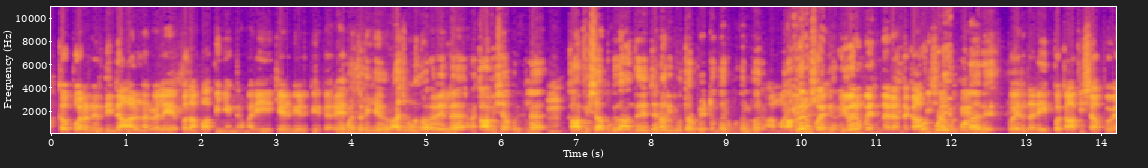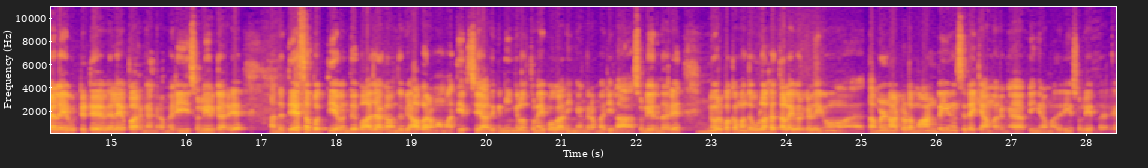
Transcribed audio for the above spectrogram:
அக்கப்போரை நிறுத்திட்டு ஆளுநர் வேலையை எப்பதான் பாப்பீங்கங்கிற மாதிரி கேள்வி எழுப்பியிருக்காரு. இது வரைக்கும் ராஜ்பவன் வரவே இல்லை. ஆனா காஃபி ஷாப் இருக்குல்ல. காஃபி ஷாப்புக்கு தான் வந்து ஜனவரி இருபத்தாறு போயிட்டு வந்தாரு முதல்வர். ஆமா இவரும் இவரும் போயிருந்தாரு அந்த காஃபி ஷாப்புக்கு போனாரு. போயிருந்தாரு. இப்ப காஃபி ஷாப் வேலையை விட்டுட்டு வேலையை பாருங்கங்கிற மாதிரி சொல்லியிருக்காரு. அந்த தேசபக்தியை வந்து பாஜக வந்து வியாபாரமா மாத்திருச்சு. அதுக்கு நீங்களும் துணை போகாதீங்கங்கிற மாதிரிலாம் சொல்லியிருந்தாரு. இன்னொரு பக்கம் அந்த உலக தலைவர்களையும் தமிழ்நாட்டோட மாண்பையும் சிதைக்காம இருங்க அப்படிங்கிற மாதிரியும் சொல்லியிருந்தாரு.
